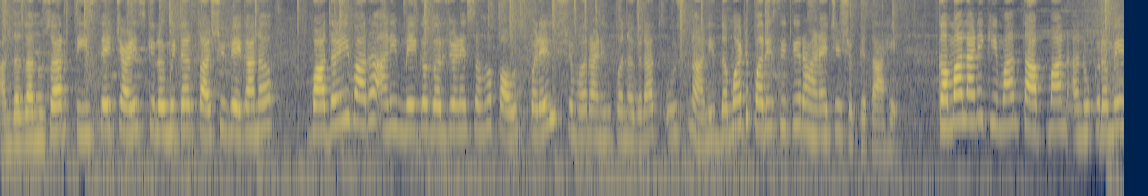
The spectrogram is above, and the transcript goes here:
अंदाजानुसार तीस ते चाळीस किलोमीटर ताशी वेगानं वादळी वारं आणि मेघगर्जनेसह पाऊस पडेल. शहर आणि उपनगरात उष्ण आणि दमट परिस्थिती राहण्याची शक्यता आहे. कमाल आणि किमान तापमान अनुक्रमे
